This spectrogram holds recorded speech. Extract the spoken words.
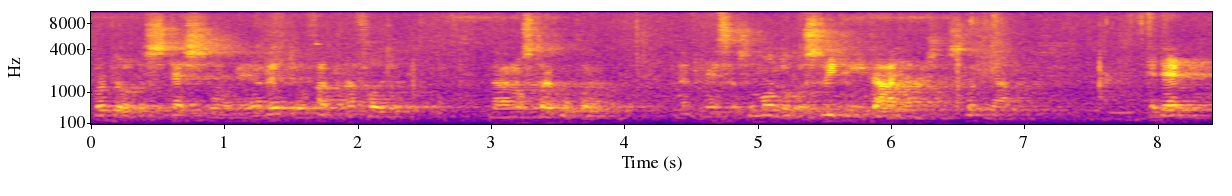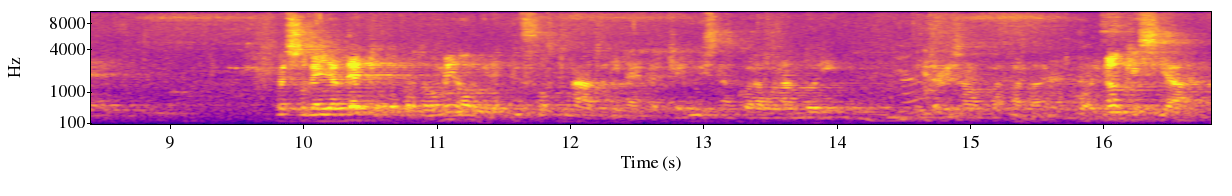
proprio lo stesso gagliardetto, ho fatto una foto dalla nostra cupola, una finestra sul mondo costruita in Italia, non ce ne scordiamo, ed è questo che portato me in orbita è più fortunato di me perché lui sta ancora volando lì, mentre io sono qua a parlare con voi. Non che sia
